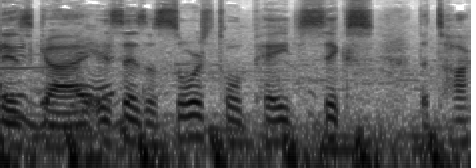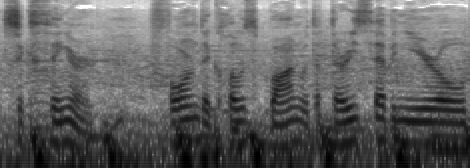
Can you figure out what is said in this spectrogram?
this guy. It says a source told Page Six the toxic singer formed a close bond with a 37 year old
